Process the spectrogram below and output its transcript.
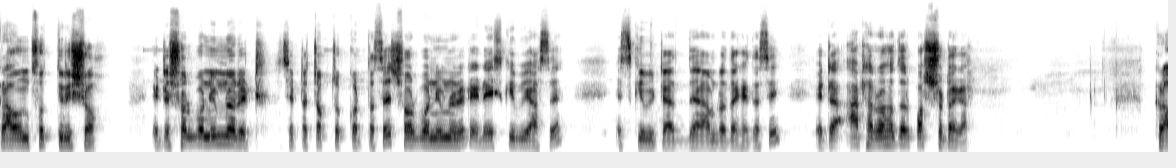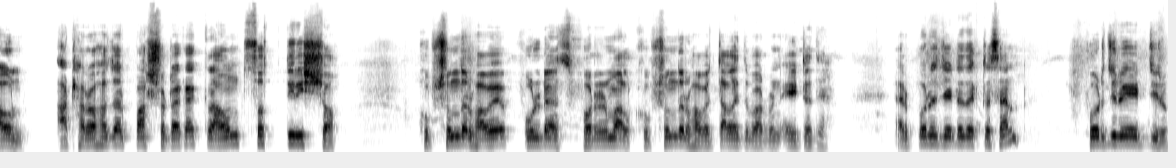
ক্রাউন ছত্রিশশো। এটা সর্বনিম্ন রেট, সেটা চকচক করতেছে, সর্বনিম্ন রেট, এটা এসকিবি আছে। এসকিবিটা আমরা দেখাইতেছি। এটা আঠারো হাজার পাঁচশো টাকা। ক্রাউন আঠারো হাজার পাঁচশো টাকা ক্রাউন ছত্রিশশো। খুব সুন্দরভাবে ফুল ড্যান্স ফোরের মাল, খুব সুন্দরভাবে চালাইতে পারবেন এইটা দিয়ে। এরপরে যেটা দেখতেছেন four zero eight zero.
